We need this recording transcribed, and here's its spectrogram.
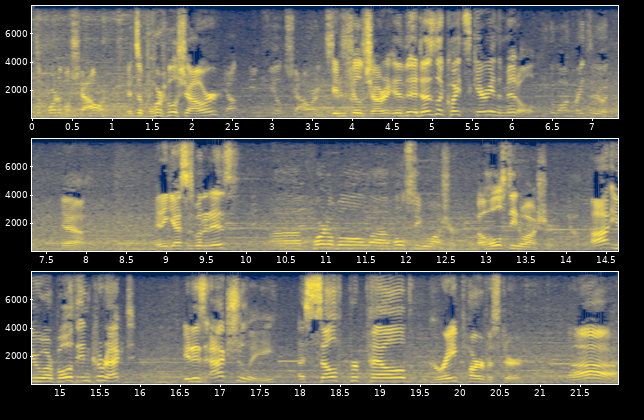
It's a portable shower. It's a portable shower? Yeah, infield showering. System. Infield showering. It, it does look quite scary in the middle. You can walk right through it. Yeah. Any guesses what it is? Uh, portable uh, Holstein washer. A Holstein washer. Ah, you are both incorrect. It is actually a self-propelled grape harvester. Ah.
